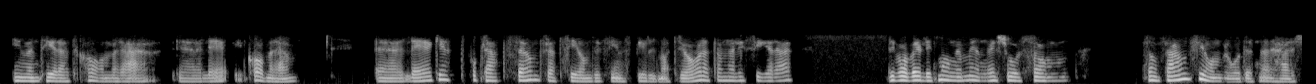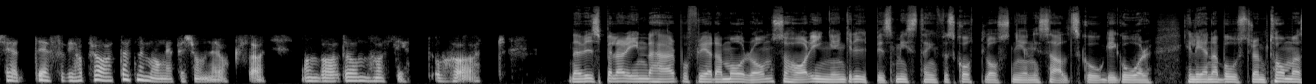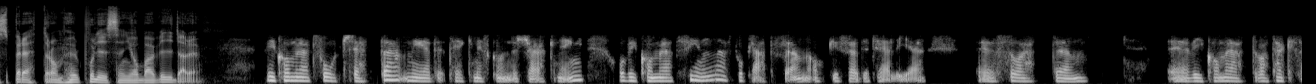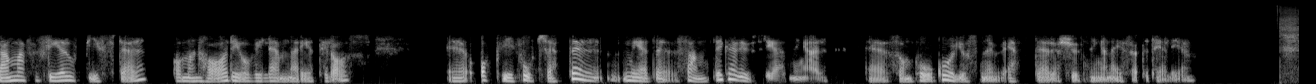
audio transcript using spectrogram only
inventerat kamera, eh, kamera Eh, läget på platsen för att se om det finns bildmaterial att analysera. Det var väldigt många människor som som fanns i området när det här skedde. Så vi har pratat med många personer också om vad de har sett och hört. När vi spelar in det här på fredag morgon så har ingen gripits misstänkt för skottlossningen i Saltskog igår. Helena Boström Thomas berättar om hur polisen jobbar vidare. Vi kommer att fortsätta med teknisk undersökning och vi kommer att finnas på platsen och i Södertälje eh, så att eh, eh, vi kommer att vara tacksamma för fler uppgifter om man har det och vill lämna det till oss. Eh, och vi fortsätter med samtliga utredningar som pågår just nu efter skjutningarna i Södertälje.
